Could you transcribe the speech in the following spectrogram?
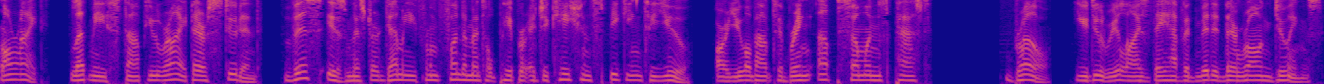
Alright, let me stop you right there student, this is Mr. Demi from Fundamental Paper Education speaking to you, are you about to bring up someone's past? Bro, you do realize they have admitted their wrongdoings,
